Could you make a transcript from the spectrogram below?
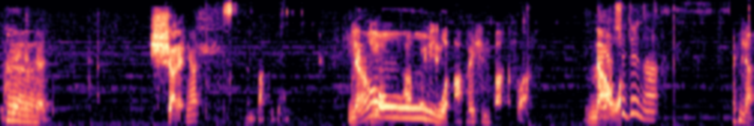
The greater good. Shut it. You know what? I'm Buck again. Yeah, Operation, No! Operation Buck Fluff. Are you No. actually doing that? no,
